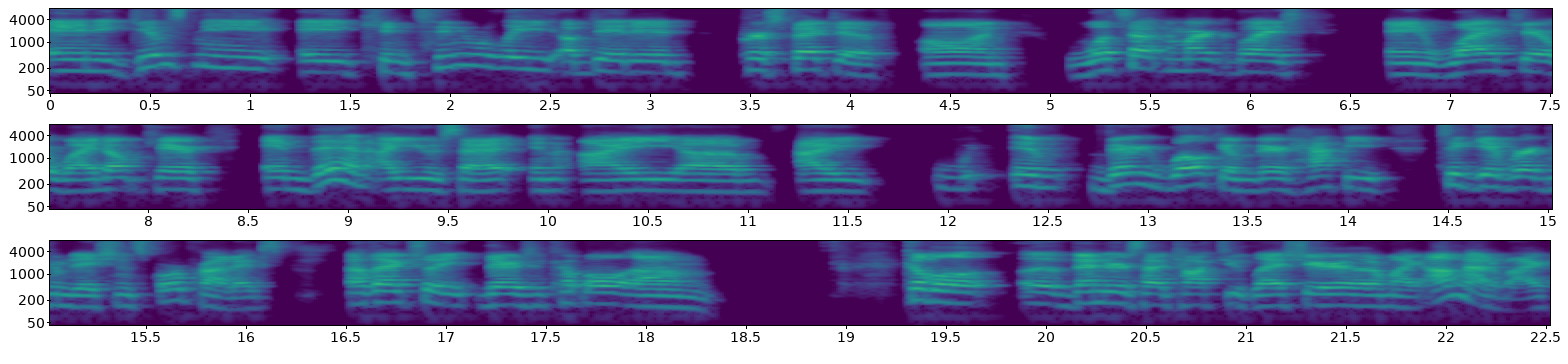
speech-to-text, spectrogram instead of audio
And it gives me a continually updated perspective on what's out in the marketplace and why I care, why I don't care. And then I use that and I um, I am very welcome, very happy to give recommendations for products. I've actually there's a couple um couple of vendors I talked to last year that I'm like, I'm not a buyer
